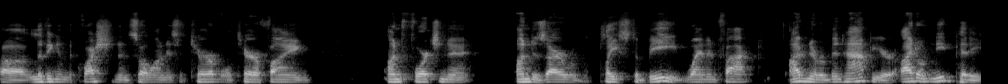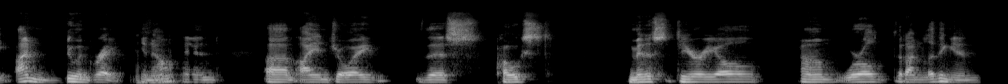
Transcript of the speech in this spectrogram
uh, living in the question and so on is a terrible, terrifying, unfortunate, undesirable place to be. When in fact, I've never been happier. I don't need pity. I'm doing great, you know, mm-hmm. and um, I enjoy this post ministerial um, world that I'm living in,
